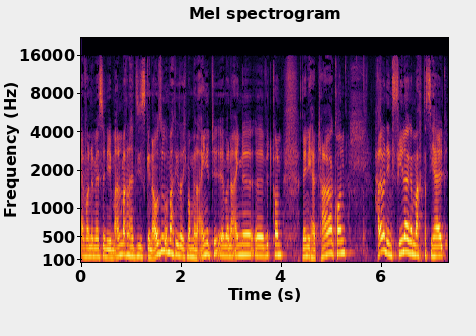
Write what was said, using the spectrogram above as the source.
einfach eine Messe nebenan machen, hat sie es genauso gemacht. Hat gesagt, ich mache meine eigene, äh, meine eigene äh, VidCon, nenne die halt Taracon. Hat aber den Fehler gemacht, dass sie halt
